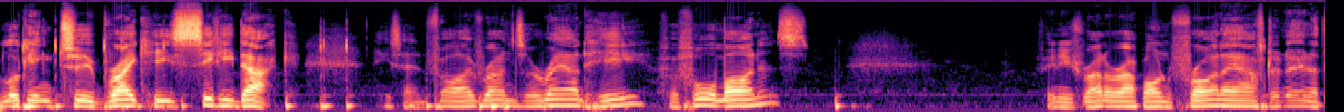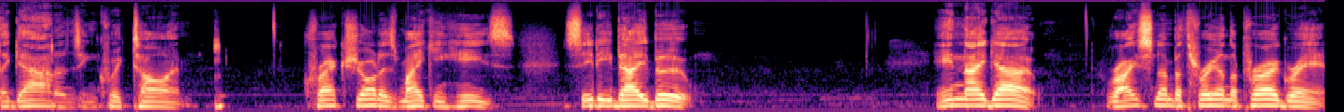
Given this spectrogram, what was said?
looking to break his city duck. He's had five runs around here for four minors. Finished runner-up on Friday afternoon at the Gardens in quick time. Crack shot is making his city debut. In they go. Race number three on the program.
